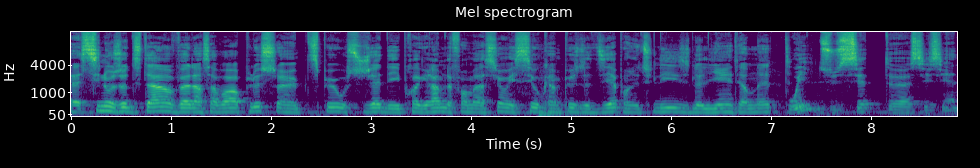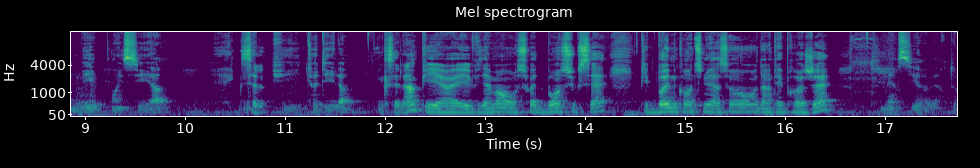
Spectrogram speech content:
Euh, si nos auditeurs veulent en savoir plus un petit peu au sujet des programmes de formation ici au campus de Dieppe, on utilise le lien Internet. Oui, du site euh, ccnb.ca. Excellent. Puis tout est là. Excellent. Puis évidemment, on souhaite bon succès, puis bonne continuation dans tes projets. Merci, Roberto.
